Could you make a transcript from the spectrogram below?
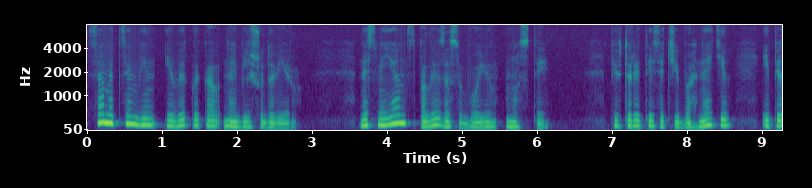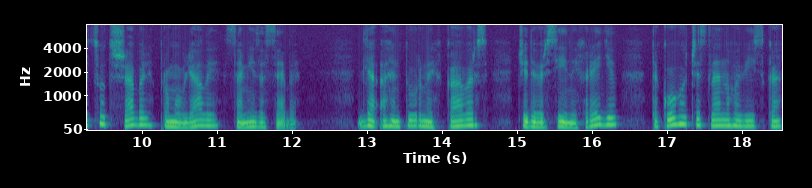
Саме цим він і викликав найбільшу довіру. Несміян спалив за собою мости. Півтори тисячі багнетів і 500 шабель промовляли самі за себе. Для агентурних каверс чи диверсійних рейдів такого численного війська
